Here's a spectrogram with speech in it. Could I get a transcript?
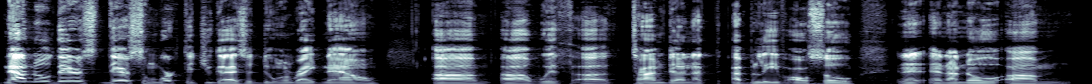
now i know there's there's some work that you guys are doing right now um, uh, with uh, time done I, I believe also and, and i know um,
